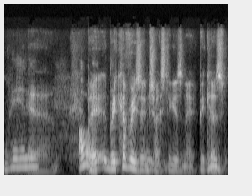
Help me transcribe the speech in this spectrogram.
really? yeah but recovery is interesting isn't it because mm.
